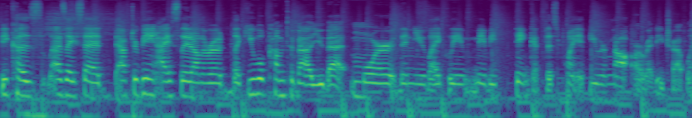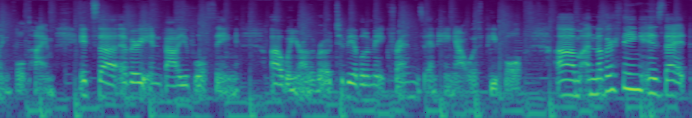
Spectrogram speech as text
because, as I said, after being isolated on the road, like you will come to value that more than you likely maybe think at this point if you are not already traveling full time. It's a, a very invaluable thing. Uh, when you're on the road to be able to make friends and hang out with people. Um, another thing is that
